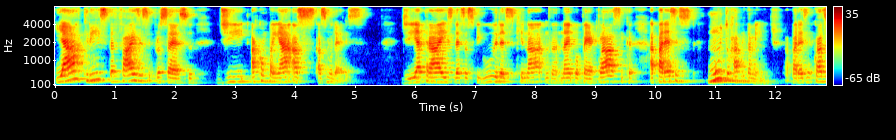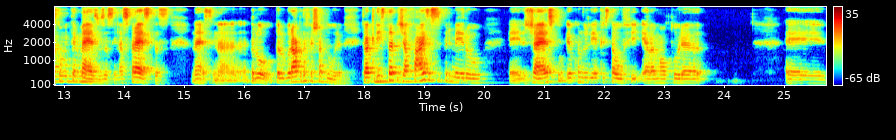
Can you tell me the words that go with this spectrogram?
E a Crista faz esse processo de acompanhar as, as mulheres, de ir atrás dessas figuras que na, na, na epopeia clássica aparecem muito rapidamente, aparecem quase como intermédios, assim, nas frestas, né, assim, na, pelo, pelo buraco da fechadura. Então a Crista já faz esse primeiro é, gesto. Eu, quando li a Crista Uff, ela é uma autora é,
